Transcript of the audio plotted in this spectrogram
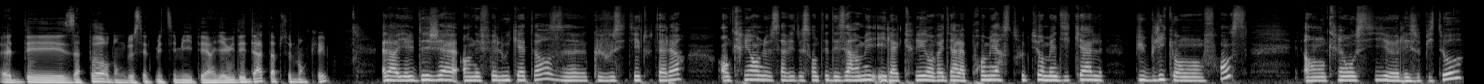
des apports donc de cette médecine militaire? Il y a eu des dates absolument clés? Alors, il y a eu déjà, en effet, Louis XIV, que vous citiez tout à l'heure, en créant le service de santé des armées, il a créé, on va dire, la première structure médicale publique en France, en créant aussi les hôpitaux,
